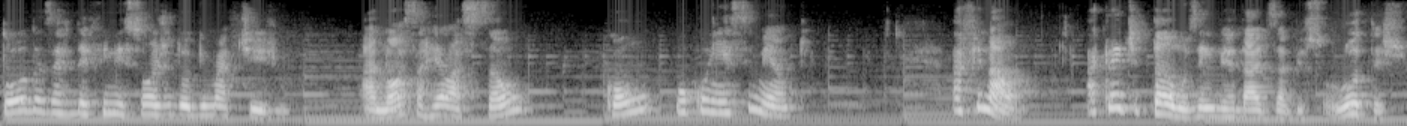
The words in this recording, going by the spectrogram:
todas as definições de dogmatismo: a nossa relação com o conhecimento. Afinal, acreditamos em verdades absolutas?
